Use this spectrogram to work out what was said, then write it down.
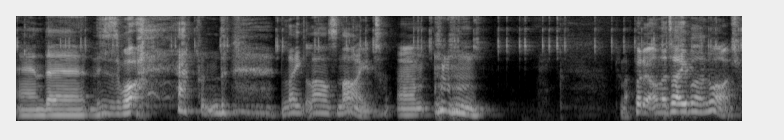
And uh, this is what happened late last night. Um, can I put it on the table and watch?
